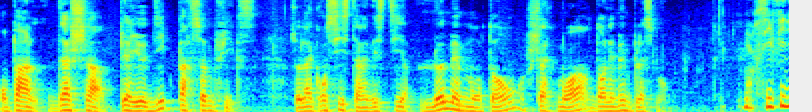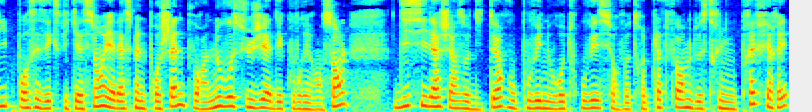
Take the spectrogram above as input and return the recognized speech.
On parle d'achat périodique par somme fixe. Cela consiste à investir le même montant chaque mois dans les mêmes placements. Merci Philippe pour ces explications et à la semaine prochaine pour un nouveau sujet à découvrir ensemble. D'ici là, chers auditeurs, vous pouvez nous retrouver sur votre plateforme de streaming préférée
